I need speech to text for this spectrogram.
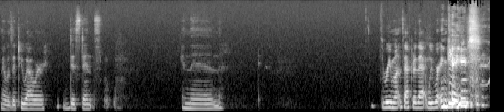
That was a two hour distance. And then three months after that, we were engaged.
